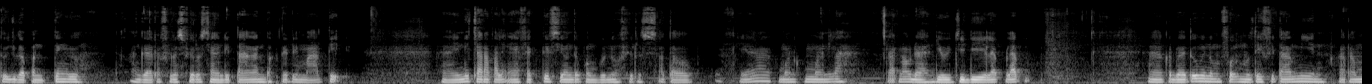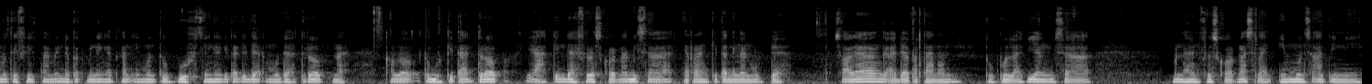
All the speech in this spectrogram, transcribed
itu juga penting tuh agar virus-virus yang di tangan bakteri mati. Nah, ini cara paling efektif sih untuk membunuh virus atau ya kuman-kuman lah karena udah diuji di lab-lab. Nah, kedua itu minum multivitamin karena multivitamin dapat meningkatkan imun tubuh sehingga kita tidak mudah drop. Nah, kalau tubuh kita drop, yakin dah virus corona bisa nyerang kita dengan mudah. Soalnya nggak ada pertahanan tubuh lagi yang bisa menahan virus corona selain imun saat ini.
